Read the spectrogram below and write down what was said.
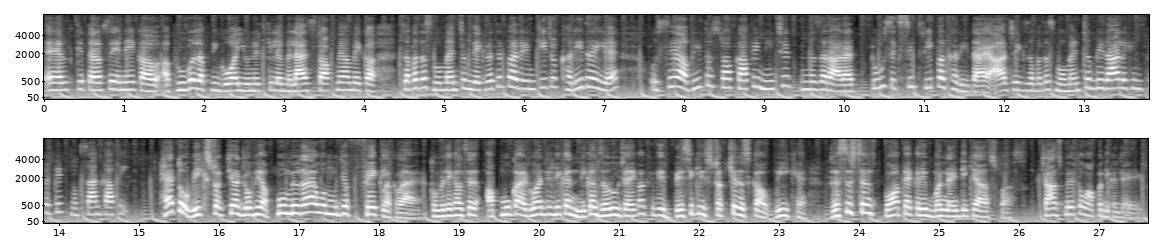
हेल्थ की तरफ़ से इन्हें एक अप्रूवल अपनी गोवा यूनिट के लिए मिला है। स्टॉक में हम एक ज़बरदस्त मोमेंटम देख रहे थे, पर इनकी जो खरीद रही है, उससे अभी तो स्टॉक काफ़ी नीचे नज़र आ रहा है। 263 पर खरीदा है। आज एक ज़बरदस्त मोमेंटम भी रहा, लेकिन फिर भी नुकसान काफ़ी। है तो वीक स्ट्रक्चर जो भी अपमूव मिल रहा है, वो मुझे फेक लग रहा है। तो मेरे ख्याल से अपमूव का एडवांटेज लेकर निकल ज़रूर जाएगा, क्योंकि बेसिकली स्ट्रक्चर इसका वीक है। रेसिस्टेंस बहुत है, करीब 190 के आसपास। चांस मिले तो वहाँ पर निकल जाइएगा।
